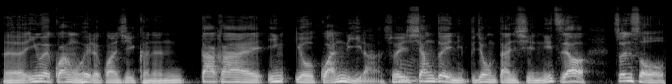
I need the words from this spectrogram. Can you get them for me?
呃，因为管委会的关系，可能大概应有管理啦，所以相对你不用担心，你只要遵守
